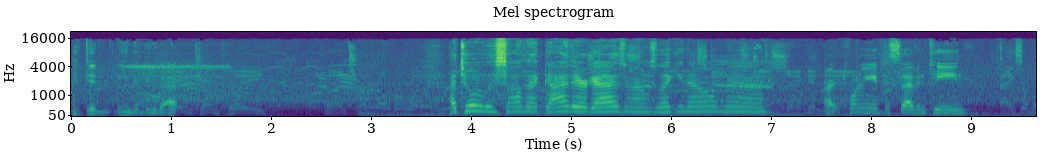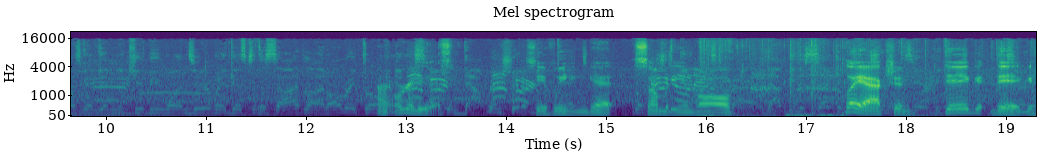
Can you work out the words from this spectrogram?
I didn't mean to do that. I totally saw that guy there, guys, and I was like, you know, uh, all right, 28 to 17. All right, we're gonna do this. See if we can get somebody involved. Play action. Dig, dig.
